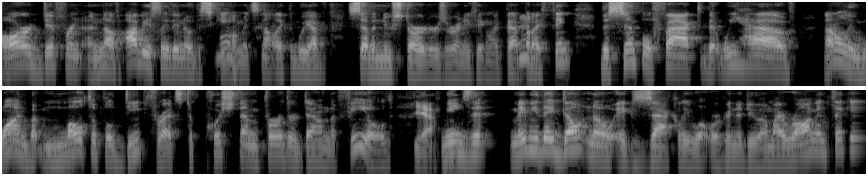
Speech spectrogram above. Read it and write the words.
are different enough. Obviously, they know the scheme. It's not like we have seven new starters or anything like that. But I think the simple fact that we have not only one, but multiple deep threats to push them further down the field Yeah. means that maybe they don't know exactly what we're going to do. Am I wrong in thinking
